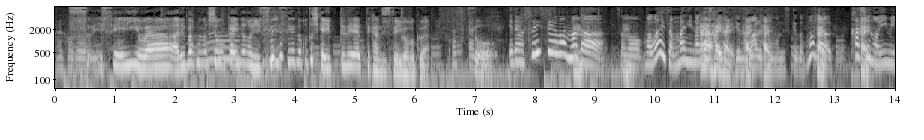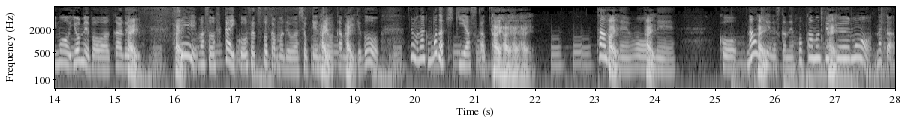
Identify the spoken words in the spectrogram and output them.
なるるほど。水星いいよなアルバムの紹介なのに水星のことしか言ってねえって感じですよ、今僕は。確かに。そいやでも水星はまだ、その、まあ Y さん前に流してるっていうのもあると思うんですけど、まだ歌詞の意味も読めばわかるう。はい。し、はい。まあその深い考察とかまでは初見じゃわかんないけど、でもなんかまだ聞きやすかった。はいはいはいはい。ただね、はいもうね、こう、なんていうんですかね、他の曲も、なんか、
